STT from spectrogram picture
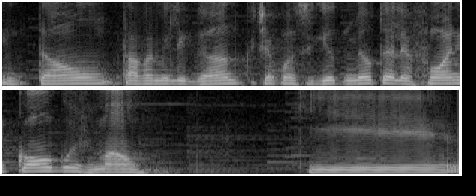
então estava me ligando que tinha conseguido meu telefone com o Guzmão, que,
